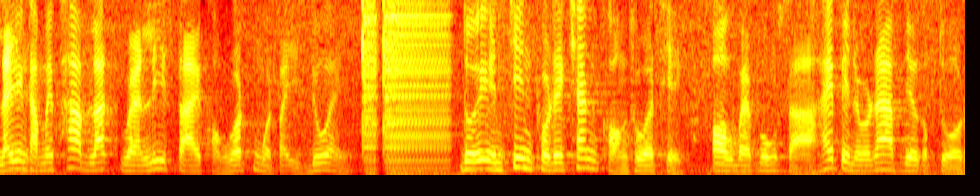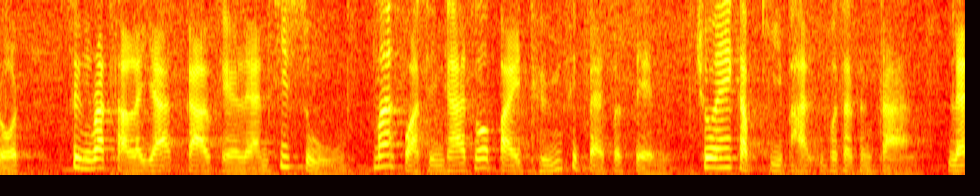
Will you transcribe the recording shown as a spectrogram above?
และยังทำให้ภาพลักษณ์ Rally Style ของรถหมดไปอีกด้วย โดย Engine Protection ของ t o u r t e c ออกแบบองศาให้เป็นระนาบเดียวกับตัวรถ ซึ่งรักษาระยะกาวเคลแลนที่สูง มากกว่าสินค้าทั่วไปถึง 18%ช่วยให้ขับขี่ผ่านอุปสรรคต่างๆ และ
